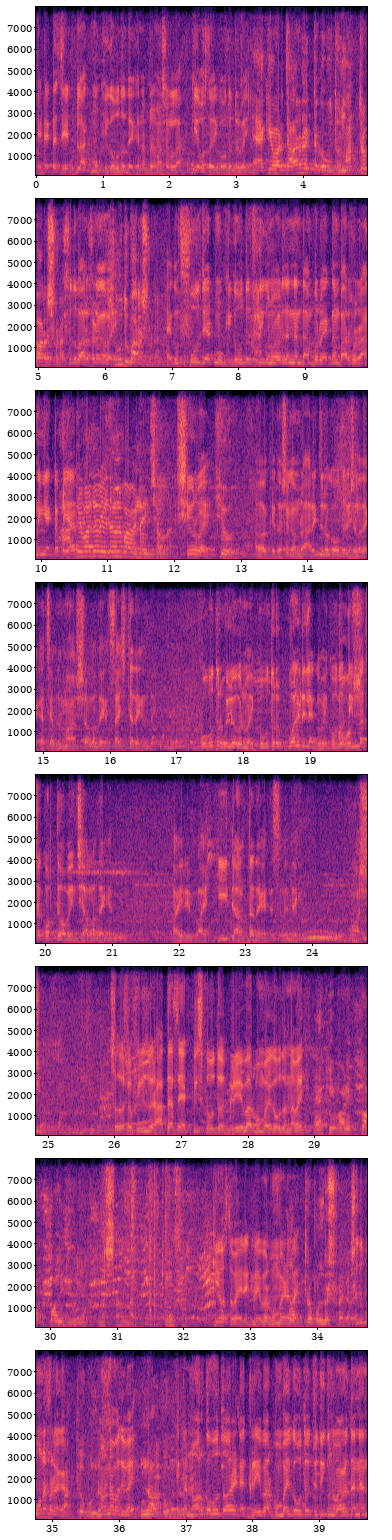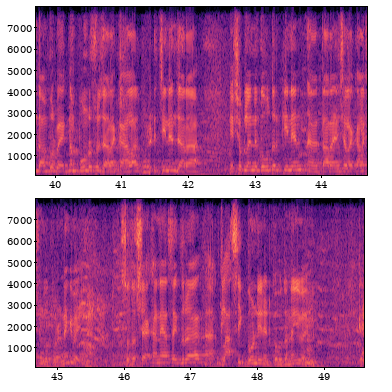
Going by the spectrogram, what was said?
এটা একটা জেড ব্ল্যাক মুখী কবুতর দেখেন আপনার মাসাল্লাহ কি অবস্থা এই কবুতরটা ভাই? একেবারে দারুণ একটা কবুতর মাত্র বারোশো টাকা। শুধু বারোশো টাকা ভাই? শুধু বারোশো টাকা। একদম ফুল জেড মুখী কবুতর যদি কোনো ব্যবহার নেন দাম পড়বে একদম বারোশো। রানিং একটা পেয়ার বাজারে এই দামে পাবেন না ইনশাল্লাহ শিওর ভাই? শিওর ওকে দর্শক আমরা আরেক জোড়া কবুতর ইনশাল্লাহ দেখাচ্ছি আপনি মাশাআল্লাহ দেখেন সাইজটা দেখেন ভাই। কবুতর হইলেও হবেন ভাই কবুতর কোয়ালিটি লাগবে ভাই কবুতর ডিম বাচ্চা করতে হবে ইনশাআল্লাহ দেখেন। ভাই রে ভাই কি ডান্সটা দেখাইতেছে ভাই দেখেন। মাশাআল্লাহ। সো দর্শক ফিরোজের হাতে আছে এক পিস কবুতর গ্রেভ আর বোম্বাই কবুতর না ভাই? একেবারে টপ কোয়ালিটি ভাইয়া। মাশাআল্লাহ। ঠিক আছে। কি অবস্থা ভাই এটা গ্রেভ আর বোম্বাইটা ভাই? মাত্র পনেরোশো টাকা শুধু পনেরোশো টাকা? মাত্র 1500 নন্নাবাদি ভাই? নর কবুতর। একটা নর কবুতর এটা গ্রেভ আর বোম্বাই কবুতর যদি কোনো ব্যবহার নেন দাম পড়বে একদম পনেরোশো। যারা কালার কোয়ালিটি চিনেন যারা এসব লাইনের কবুতর কিনেন তারা ইনশাল্লাহ কালেকশন করতে পারে নাকি ভাই? সো দর্শক এখানে আছে এক জোড়া ক্লাসিক বন্ডিনেট কবুতর নাকি ভাই?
